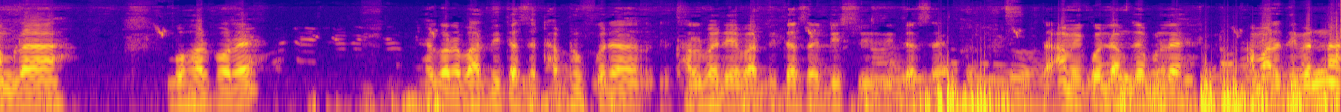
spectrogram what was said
আমরা বহার পরে এগরে ভাত দিতেছে ঠাপ ঠুপ করে থাল বাইরে দিতেছে ডিশ টিশ দিতেছে। তা আমি কইলাম যে বলে, আমারে দিবেন না?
